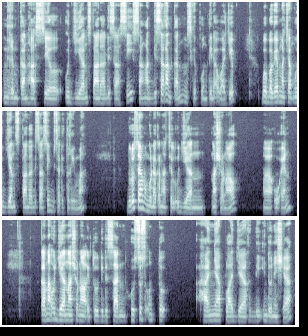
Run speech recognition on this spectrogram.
mengirimkan hasil ujian standarisasi sangat disarankan meskipun tidak wajib, berbagai macam ujian standarisasi bisa diterima. Dulu saya menggunakan hasil ujian nasional, eh, UN, karena ujian nasional itu didesain khusus untuk hanya pelajar di Indonesia,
